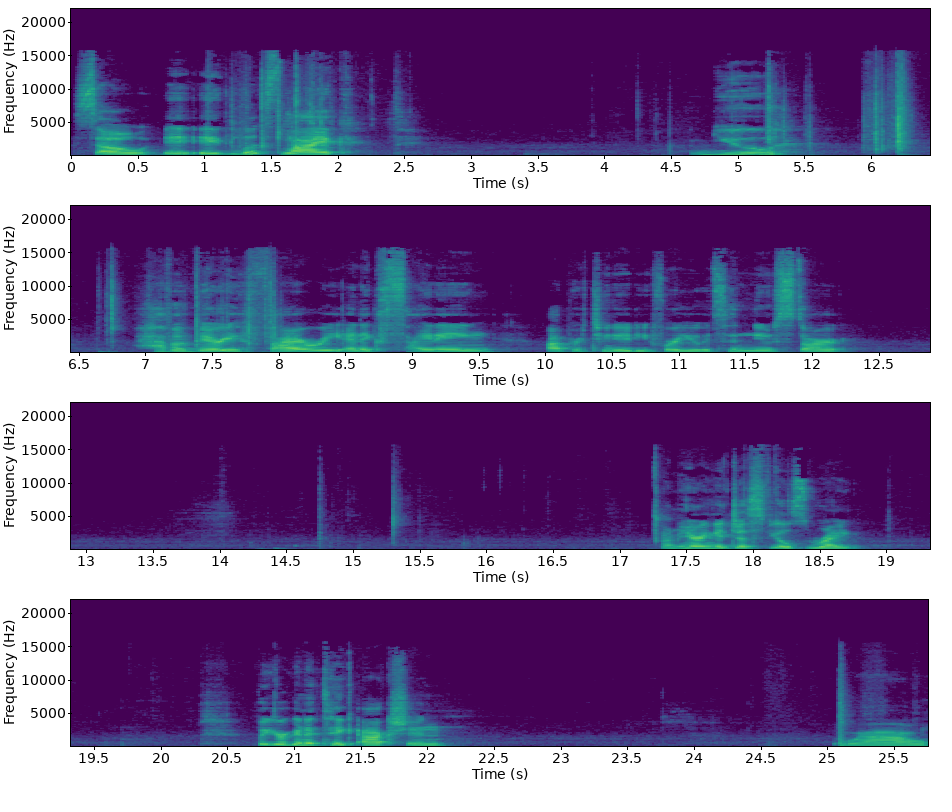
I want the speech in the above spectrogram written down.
So it, it looks like you have a very fiery and exciting opportunity for you. It's a new start. I'm hearing it just feels right. But you're going to take action. Wow.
